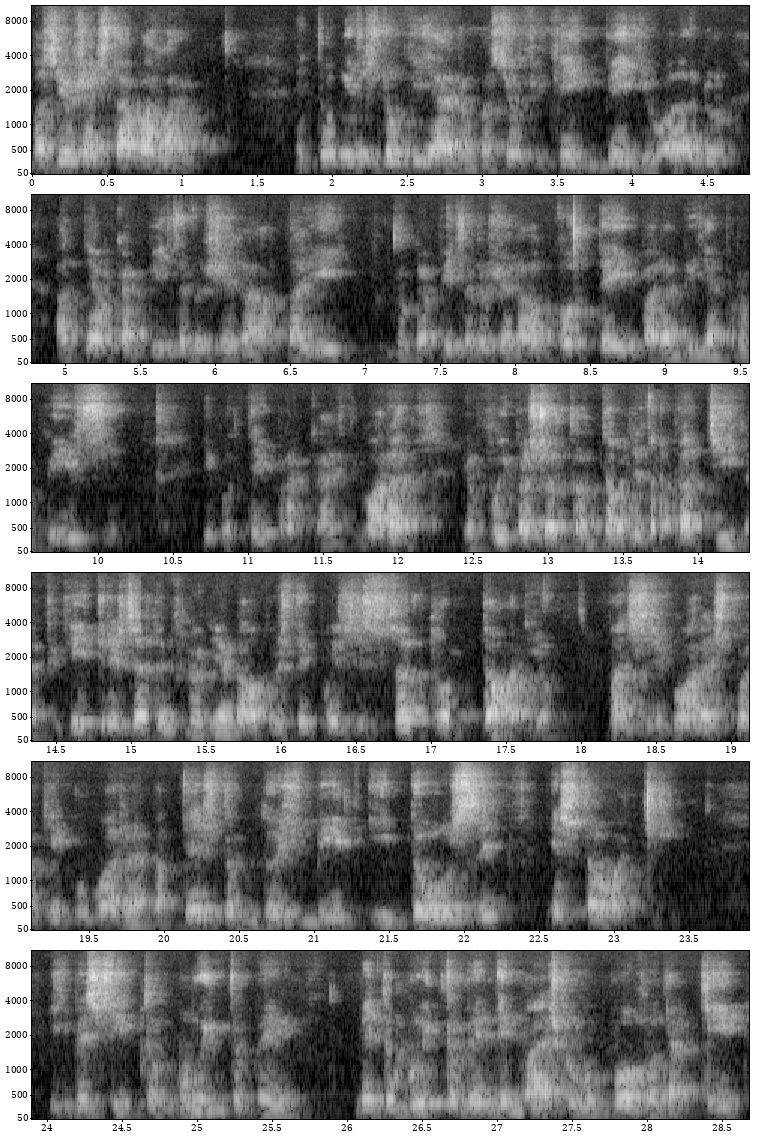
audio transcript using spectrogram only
mas eu já estava lá. Então eles não vieram, mas eu fiquei meio ano até o capítulo geral. Daí, do capítulo geral, voltei para a minha província voltei para cá. Agora, eu fui para Santo Antônio da Platina. Fiquei três anos em Florianópolis, depois de Santo Antônio. Mas agora estou aqui em Moarama. Desde 2012 estou aqui. E me sinto muito bem. Me sinto muito bem demais com o povo daqui.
